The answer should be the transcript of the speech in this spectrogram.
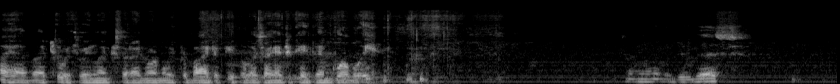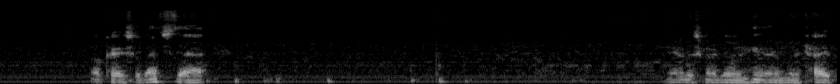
I have uh, two or three links that I normally provide to people as I educate them globally. So let me do this. Okay, so that's that. And I'm just going to go in here and I'm going to type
